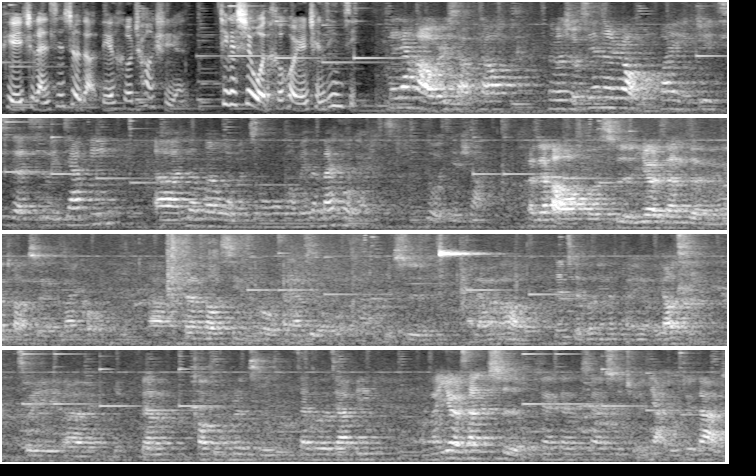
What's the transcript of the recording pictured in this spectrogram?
，TH 蓝心社的联合创始人。这个是我的合伙人陈静锦。大家好，我是小飘。那么首先呢，让我们欢迎这一期的四位嘉宾。呃，那么我们从旁边的 Michael 开始进行自我介绍。大家好，我是一二三的联合创始人 Michael，啊，非常高兴能够参加这个活动，也是啊两位很好认识很多年的朋友邀请，所以呃也非常高兴能认识在座的嘉宾。那一二三是我们现在现在现在是全亚洲最大的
